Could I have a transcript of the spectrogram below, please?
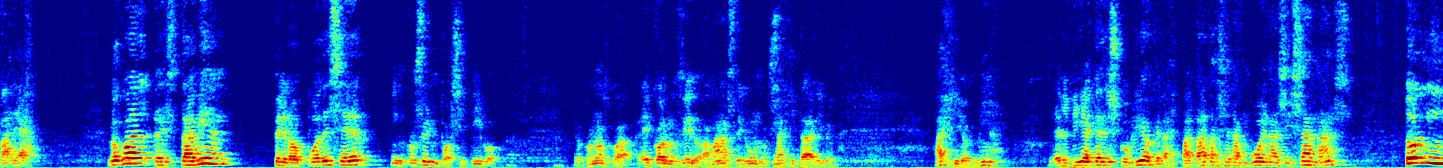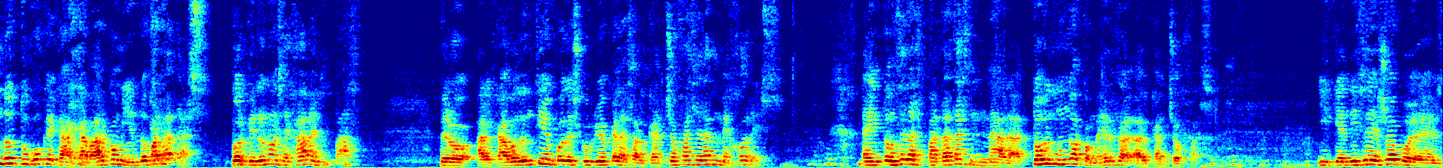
vaya. Lo cual está bien, pero puede ser incluso impositivo conozco, he conocido a más de uno, Sagitario. Ay, Dios mío, el día que descubrió que las patatas eran buenas y sanas, todo el mundo tuvo que acabar comiendo patatas, porque no nos dejaba en paz. Pero al cabo de un tiempo descubrió que las alcachofas eran mejores. Entonces las patatas, nada, todo el mundo a comer alcachofas. Y quien dice eso, pues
